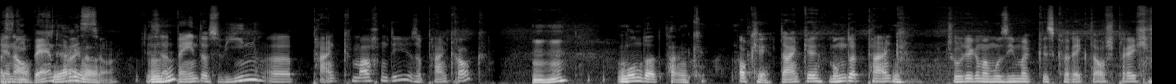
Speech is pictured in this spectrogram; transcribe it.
Also Genau. die Band Ja, heißt genau. so. Das ist eine Band aus Wien. Äh, Punk machen die, also Punkrock. Mundart-Punk. Okay, danke. Mundart Punk. Entschuldigung, man muss immer das korrekt aussprechen.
